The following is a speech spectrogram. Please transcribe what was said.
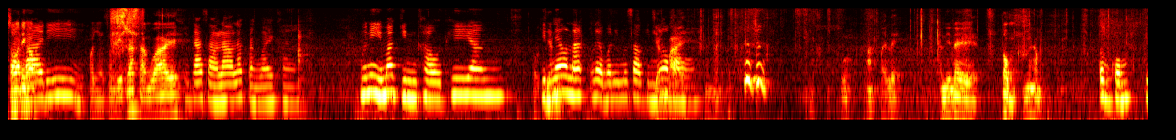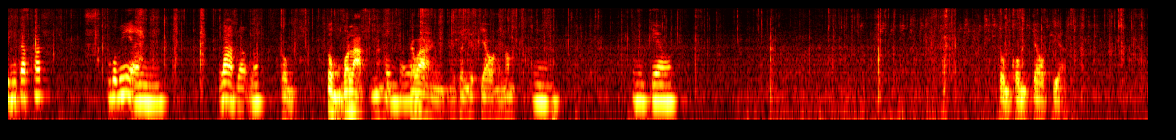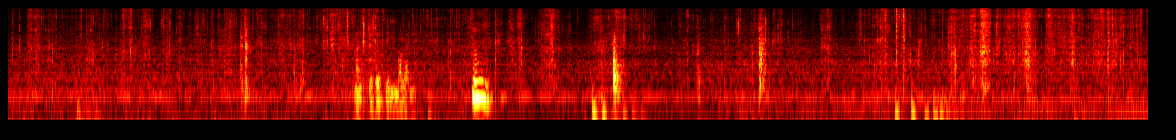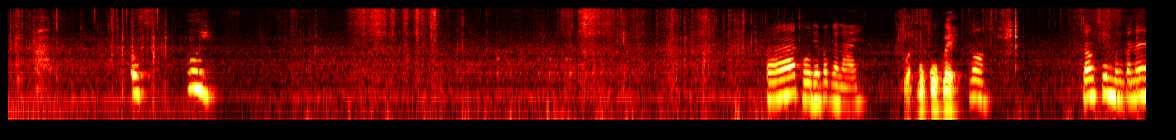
สวัสดีครับบายดีพ่อใหญ่สมเด็จรักสังไว้ตาสาวลาวรักต่างวัยค่ะมื้อนี้มากินข้าวเที่ยง กินแนวนัก แล้ววันนี้มื้อเช้ากินเชียแนงวใบเบานะครับโอ้อะไปเลย อันนี้ได้ต้มนะครับต้มขมกินกับผักบ่มีอันลาบหรอกเนาะ ต้มต้มบหลับนะครับต้มบ่หลับ แต่ว่าให้ให้เพิ่นเฮ็ดแก้วให้น้ำอืมมีแก้ว ต้มคมเจ้าเพียมันจะได้กินบ่ล่ะเนี่ย อืมโอ้ยโอ้ยป้า โทรได้ปักละลายปวดบุกกุกเลยเนาะลองชิมมึงก่อนนะ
